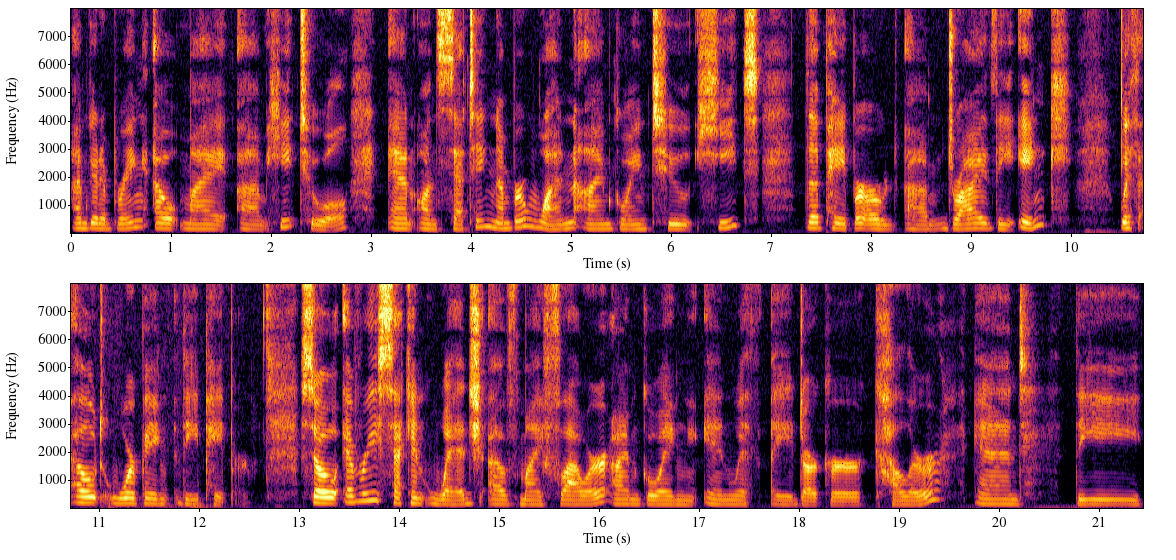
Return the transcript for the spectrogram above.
I'm going to bring out my um, heat tool and on setting number one, I'm going to heat the paper or um, dry the ink without warping the paper. So every second wedge of my flower, I'm going in with a darker color and the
